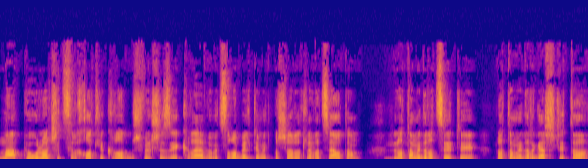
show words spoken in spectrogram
מה הפעולות שצריכות לקרות בשביל שזה יקרה, ובצורה בלתי מתפשרת לבצע אותן. לא תמיד רציתי, לא תמיד הרגשתי טוב.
